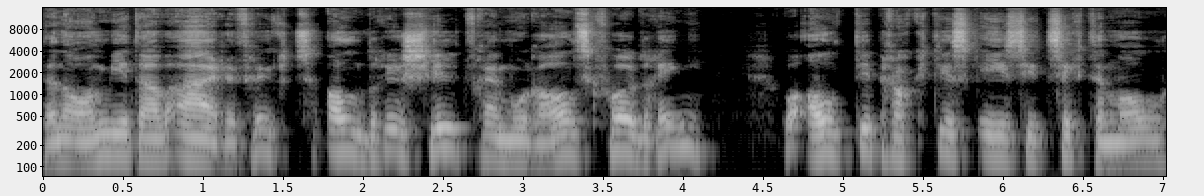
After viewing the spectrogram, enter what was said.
Den er omgitt av ærefrykt, aldri skilt fra en moralsk fordring, og alltid praktisk i sitt siktemål.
